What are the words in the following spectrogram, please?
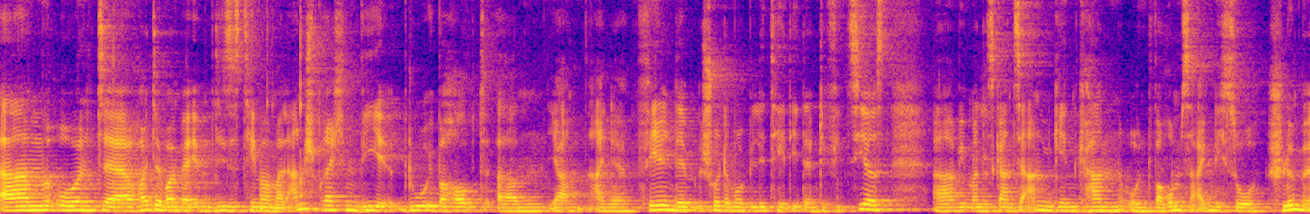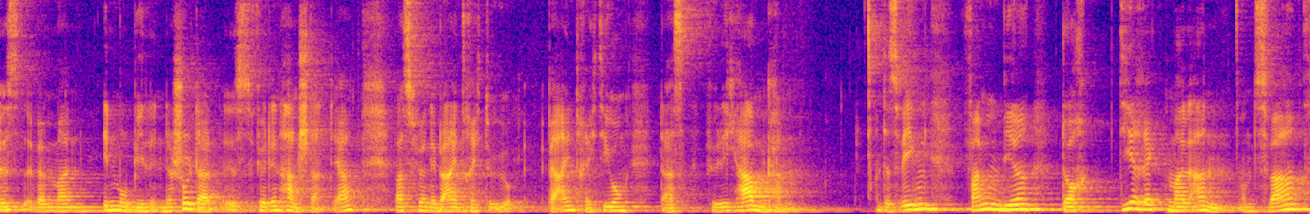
ähm, und äh, heute wollen wir eben dieses Thema mal ansprechen, wie du überhaupt ähm, ja, eine fehlende Schultermobilität identifizierst, äh, wie man das Ganze angehen kann und warum es eigentlich so schlimm ist, wenn man immobil in der Schulter ist für den Handstand. Ja? Was für eine Beeinträchtigung, Beeinträchtigung das für dich haben kann. Deswegen fangen wir doch direkt mal an. Und zwar,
